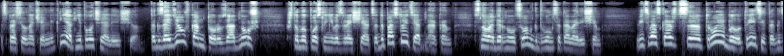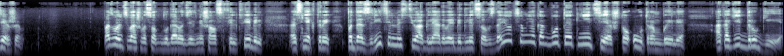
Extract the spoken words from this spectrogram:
спросил начальник. Нет, не получали еще. Так зайдем в контору, заодно уж чтобы после не возвращаться. Да постойте, однако, снова обернулся он к двум сотоварищам. Ведь вас, кажется, трое было, третий-то где же? Позвольте, ваше высокоблагородие, вмешался фельдфебель э, с некоторой подозрительностью, оглядывая беглецов. Сдается мне, как будто это не те, что утром были, а какие-то другие.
